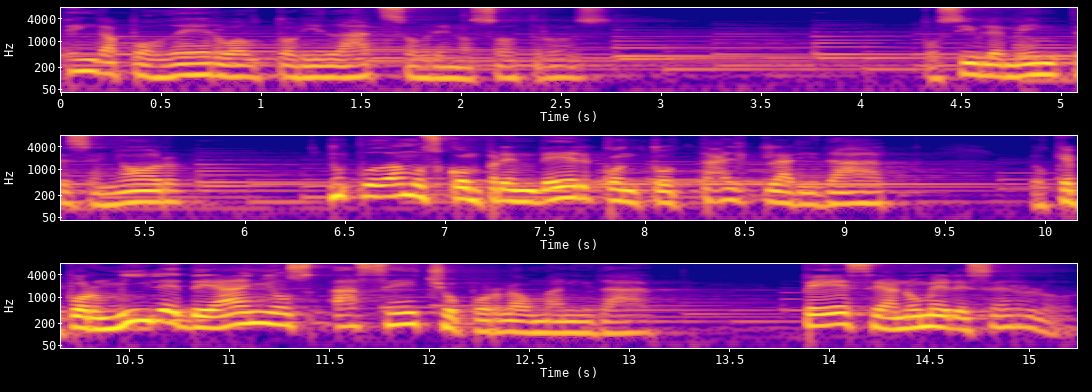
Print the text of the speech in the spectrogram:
tenga poder o autoridad sobre nosotros. Posiblemente, Señor, no podamos comprender con total claridad lo que por miles de años has hecho por la humanidad, pese a no merecerlo.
